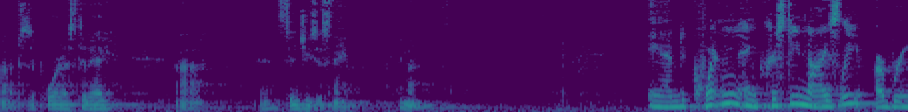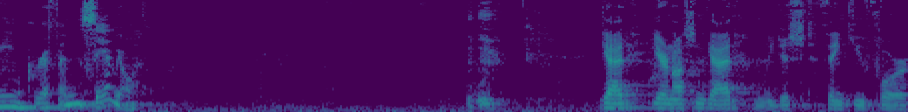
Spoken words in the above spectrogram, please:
uh, to support us today. Uh, and it's in Jesus' name. Amen. And Quentin and Christy Nisley are bringing Griffin Samuel. God, you're an awesome God, and we just thank you for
